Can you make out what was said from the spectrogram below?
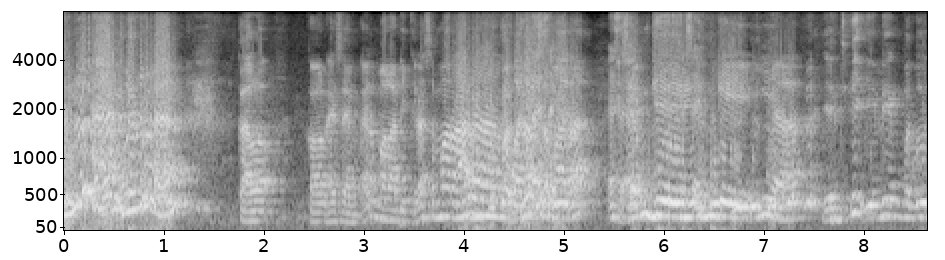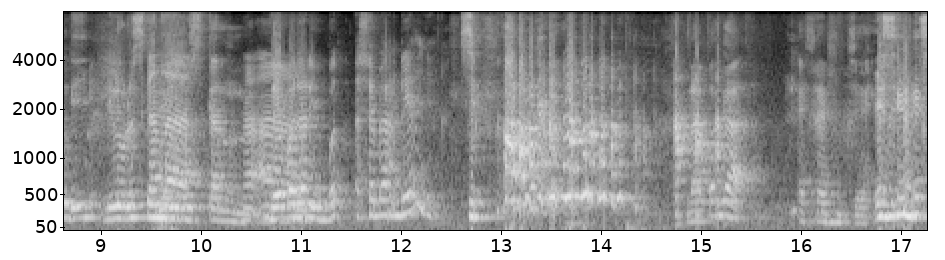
beneran, beneran. kalau kalau SMR malah dikira Semarang Semarang, padahal Semarang SMG. SMG SMG, iya. jadi ini yang perlu di Diluruskan lah. diluruskan Nah, Daripada ribet SMRD aja. kenapa nggak SMJ SMG.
